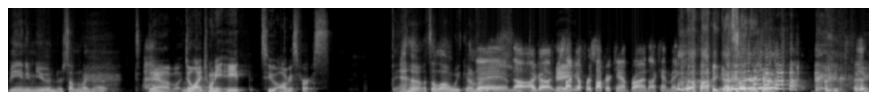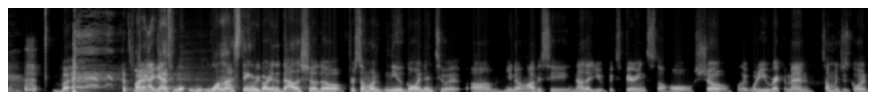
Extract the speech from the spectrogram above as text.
being immune or something like that. Damn, July 28th to August 1st. Damn, that's a long weekend, man. Damn, no, I got you Hey. signed me up for soccer camp, Brian. I can't make it. you got soccer camp. but that's But funny. I 'cause guess w- one last thing regarding the Dallas show, though, for someone new going into it, um, you know, obviously now that you've experienced the whole show, like, what do you recommend someone just going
